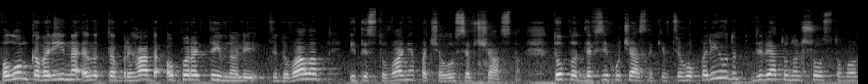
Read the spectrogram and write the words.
Поломка аварійна електробригада оперативно ліквідувала і тестування почалося вчасно. Тобто для всіх учасників цього періоду 9.06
